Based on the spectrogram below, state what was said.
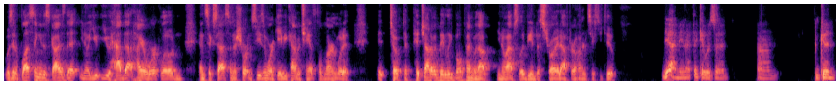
was it a blessing in disguise that, you know, you, you had that higher workload and, and success in a shortened season where it gave you kind of a chance to learn what it, it took to pitch out of a big league bullpen without you know absolutely being destroyed after 162 yeah i mean i think it was a um, good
